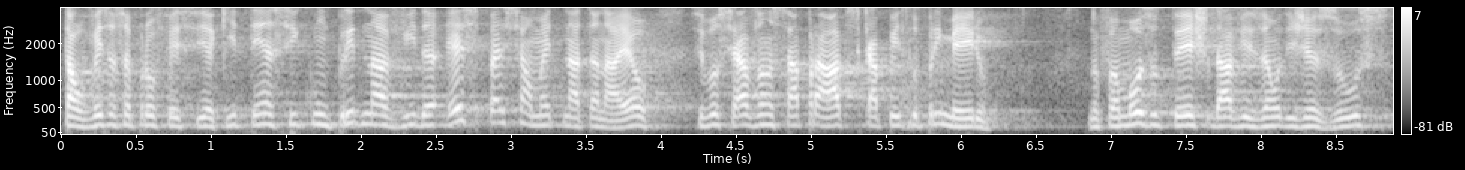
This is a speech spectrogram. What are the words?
Talvez essa profecia aqui tenha se cumprido na vida, especialmente de Natanael, se você avançar para Atos capítulo 1. No famoso texto da visão de Jesus,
